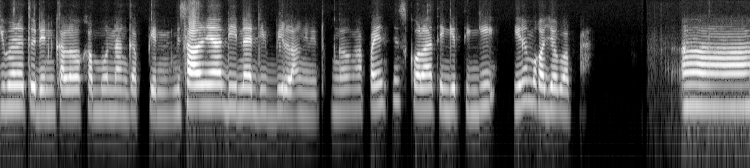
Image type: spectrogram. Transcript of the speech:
gimana tuh Din kalau kamu nanggapin misalnya Dina dibilang ini tuh nggak ngapain sih sekolah tinggi-tinggi Dina mau jawab apa Eh,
